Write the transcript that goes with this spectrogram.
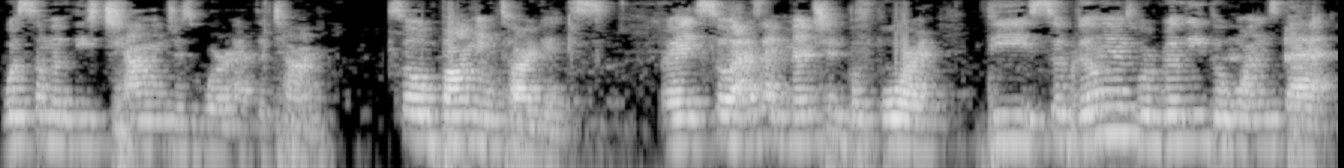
what some of these challenges were at the time. So, bombing targets, right? So, as I mentioned before, the civilians were really the ones that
